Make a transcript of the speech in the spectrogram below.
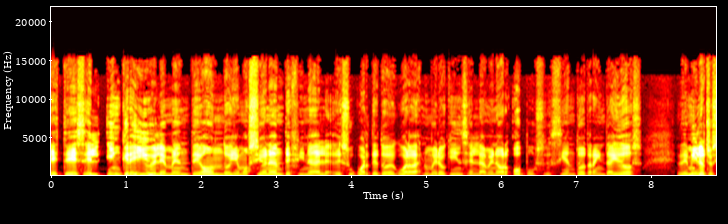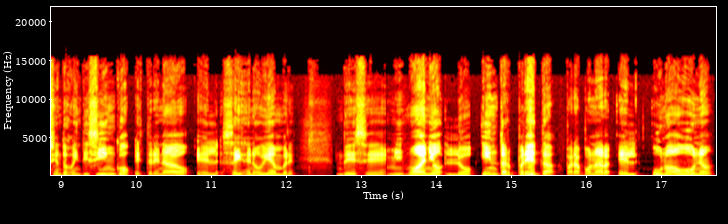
Este es el increíblemente hondo y emocionante final de su cuarteto de cuerdas número 15 en la menor, opus 132 de 1825, estrenado el 6 de noviembre de ese mismo año, lo interpreta para poner el 1 a 1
